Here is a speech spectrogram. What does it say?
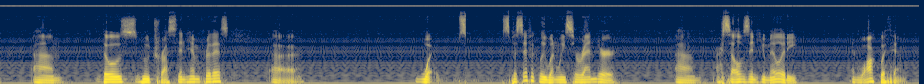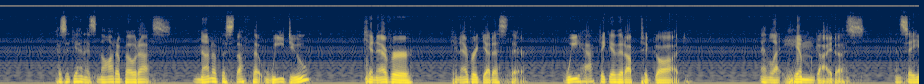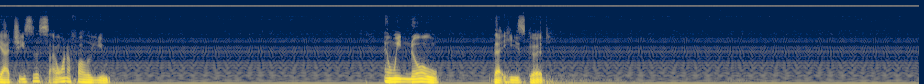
um, those who trust in Him for this. Uh, what specifically when we surrender um, ourselves in humility and walk with Him. Because again, it's not about us. None of the stuff that we do can ever can ever get us there. We have to give it up to God and let Him guide us and say, Yeah, Jesus, I want to follow you. And we know that He's good.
